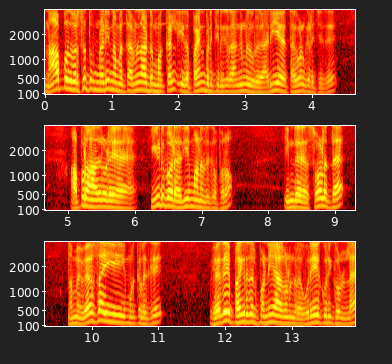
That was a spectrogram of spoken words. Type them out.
நாற்பது வருஷத்துக்கு முன்னாடி நம்ம தமிழ்நாட்டு மக்கள் இதை பயன்படுத்தியிருக்கிறாங்கன்னு ஒரு அரிய தகவல் கிடச்சிது. அப்புறம் அதனுடைய ஈடுபாடு அதிகமானதுக்கப்புறம் இந்த சோளத்தை நம்ம விவசாயி மக்களுக்கு விதை பகிர்தல் பண்ணி ஆகணுங்கிற ஒரே குறிக்கோளில்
